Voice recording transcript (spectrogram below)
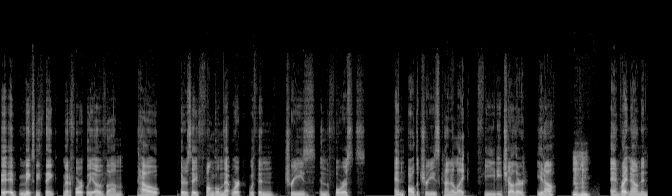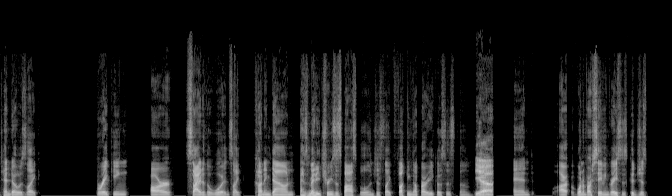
it, it makes me think metaphorically of um how there's a fungal network within trees in the forests and all the trees kind of like feed each other you know hmm and right now Nintendo is like breaking our side of the woods, like cutting down as many trees as possible and just like fucking up our ecosystem. Yeah. And our one of our saving graces could just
